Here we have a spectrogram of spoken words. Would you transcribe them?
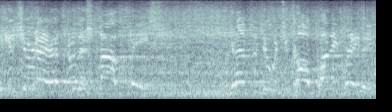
You get your air through this mouthpiece. We're gonna have to do what you call buddy breathing.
